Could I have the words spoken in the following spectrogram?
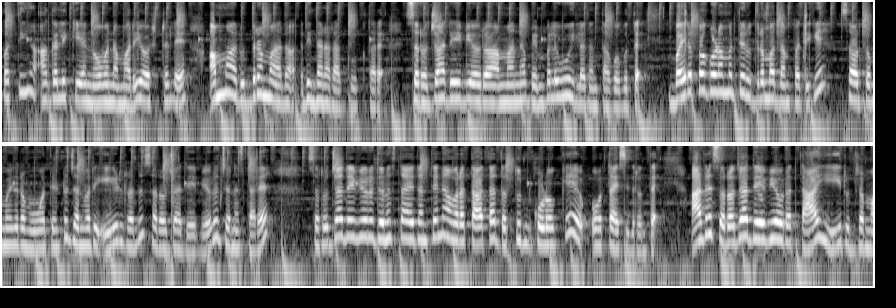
ಪತಿಯ ಅಗಲಿಕೆಯ ನೋವನ್ನು ಮರೆಯೋ ಅಷ್ಟರಲ್ಲೇ ಅಮ್ಮ ರುದ್ರಮ್ಮ ನಿಧನರಾಗಿ ಹೋಗ್ತಾರೆ ಸರೋಜಾದೇವಿಯವರ ಅಮ್ಮನ ಬೆಂಬಲವೂ ಇಲ್ಲದಂತಾಗೋಗುತ್ತೆ. ಭೈರಪ್ಪಗೌಡ ಮತ್ತು ರುದ್ರಮ್ಮ ದಂಪತಿಗೆ ಸಾವಿರದ ಒಂಬೈನೂರ ಮೂವತ್ತೆಂಟು ಜನವರಿ ಏಳರಂದು ಸರೋಜಾದೇವಿಯವರು ಜನಿಸ್ತಾರೆ. ಸರೋಜಾದೇವಿಯವರು ಜನಿಸ್ತಾ ಇದ್ದಂತೆಯೇ ಅವರ ತಾತ ದತ್ತು ಕೊಡೋಕ್ಕೆ ಒತ್ತಾಯಿಸಿದ್ರಂತೆ. ಆದರೆ ಸರೋಜಾ ಸರೋಜಾದೇವಿಯವರ ತಾಯಿ ರುದ್ರಮ್ಮ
